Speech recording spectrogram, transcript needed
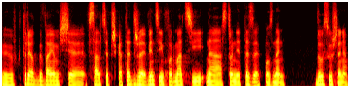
y, które odbywają się w salce przy katedrze. Więcej informacji na stronie Teze Poznań. Do usłyszenia.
